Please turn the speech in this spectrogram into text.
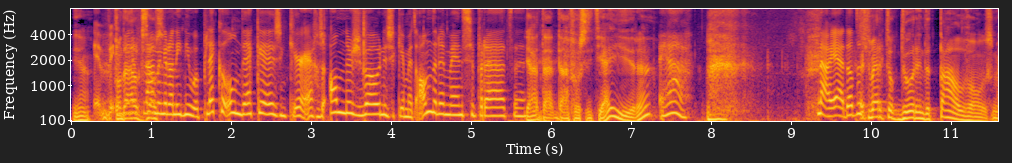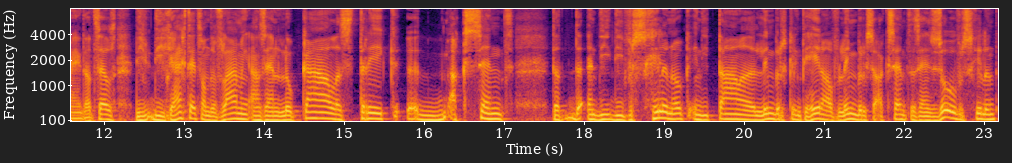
Ja. Willen Vandaar ook zelfs... Dan niet nieuwe plekken ontdekken? Eens een keer ergens anders wonen? Eens een keer met andere mensen praten? Ja, daar- daarvoor zit jij hier, hè? Ja. Nou ja, dat is... Het werkt ook door in de taal, volgens mij. Dat zelfs die, die gehechtheid van de Vlaming aan zijn lokale streek, eh, accent, dat, de- en die, die verschillen ook in die talen. Limburgs klinkt heel of Limburgse accenten zijn zo verschillend.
